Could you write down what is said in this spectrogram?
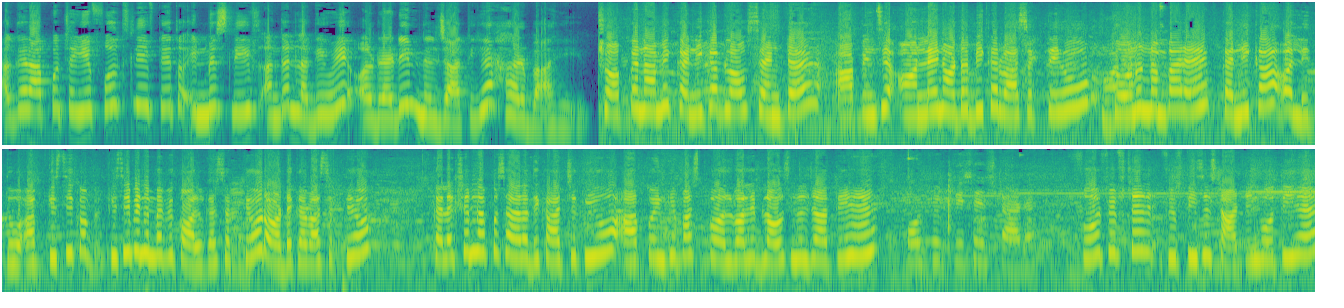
अगर आपको चाहिए फुल स्लीव के तो इनमें स्लीव अंदर लगी हुई ऑलरेडी मिल जाती है हर बार। ही शॉप का नाम है कनिका ब्लाउज सेंटर आप इनसे ऑनलाइन ऑर्डर भी करवा सकते हो। दोनों नंबर है, कनिका और लितु। आप किसी को, किसी भी नंबर पे कॉल कर सकते हो और ऑर्डर करवा सकते हो। कलेक्शन मैं आपको सारा दिखा चुकी हूँ। आपको इनके पास पर्ल वाले ब्लाउज मिल जाते हैं। फोर फिफ्टी से स्टार्ट है। फोर फिफ्टी से स्टार्टिंग होती है?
